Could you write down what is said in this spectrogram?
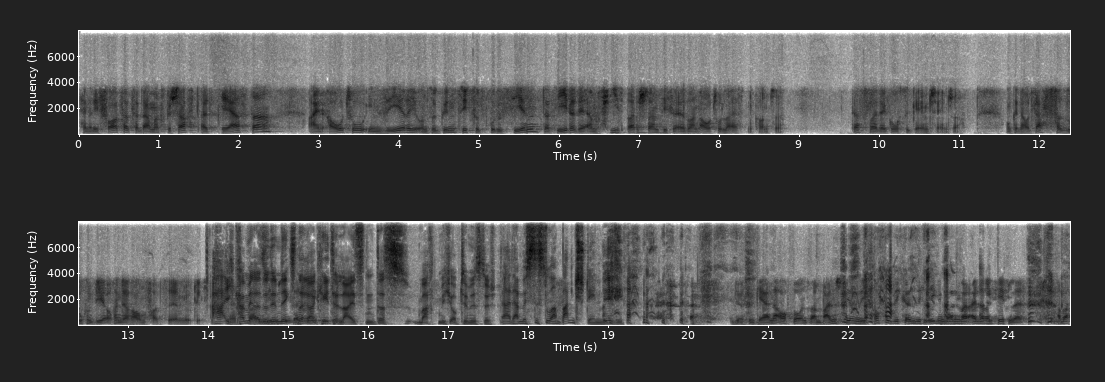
Henry Ford hat es ja damals geschafft, als erster ein Auto in Serie und so günstig zu produzieren, dass jeder, der am Fließband stand, sich selber ein Auto leisten konnte. Das war der große Gamechanger. Und genau das versuchen wir auch in der Raumfahrt zu ermöglichen. Ah, ich kann mir also demnächst eine Rakete leisten. Das macht mich optimistisch. Ja, da müsstest du am Band stehen. Sie dürfen gerne auch bei uns am Band stehen und ich hoffe, Sie können sich irgendwann mal eine Rakete leisten. Aber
